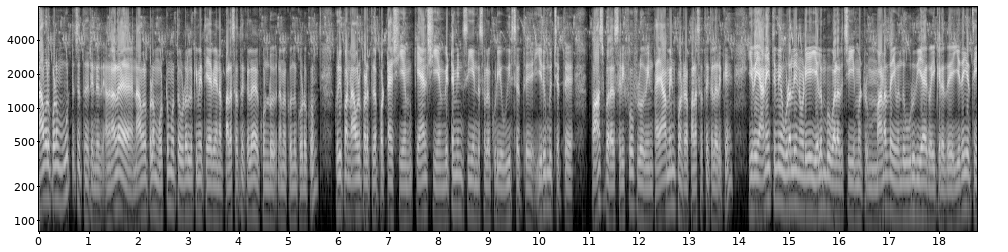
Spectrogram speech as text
நாவல் பழம் ஊட்டச்சத்து நிறைந்தது. அதனால் நாவல் பழம் ஒட்டுமொத்த உடலுக்குமே தேவையான பல சத்துக்களை கொண்டு நமக்கு வந்து கொடுக்கும். குறிப்பாக நாவல் பழத்தில் பொட்டாசியம் கால்சியம் விட்டமின் சி என்று சொல்லக்கூடிய உயிர் சத்து இரும்பு சத்து பாஸ்பரஸ் ரிஃபோஃப்ளோவின் தயாமின் போன்ற பல சத்துக்கள் இருக்குது இவை அனைத்துமே உடலினுடைய எலும்பு வளர்ச்சி மற்றும் மனதை வந்து உறுதியாக வைக்கிறது இதயத்தை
